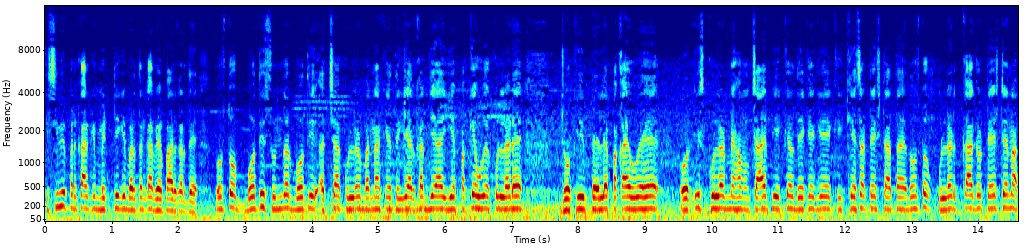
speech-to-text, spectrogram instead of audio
किसी भी प्रकार के मिट्टी के बर्तन का व्यापार करते हैं दोस्तों, बहुत ही सुंदर, बहुत ही अच्छा कुल्लड़ बना के तैयार कर दिया है। ये पके हुए कुल्लड़ है, जो कि पहले पकाए हुए हैं। और इस कुल्लड़ में हम चाय पी कर देखेंगे कि कैसा टेस्ट आता है। दोस्तों कुल्लड़ का जो टेस्ट है ना,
